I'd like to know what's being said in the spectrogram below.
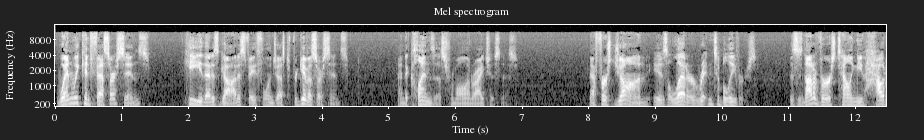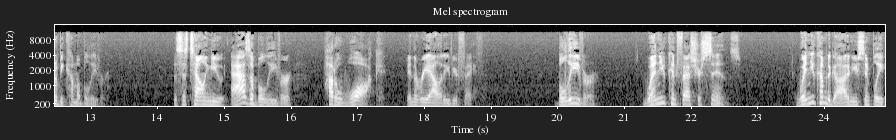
When we confess our sins, he, that is God, is faithful and just to forgive us our sins and to cleanse us from all unrighteousness. Now, 1 John is a letter written to believers. This is not a verse telling you how to become a believer. This is telling you, as a believer, how to walk in the reality of your faith. Believer, when you confess your sins, when you come to God and you simply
